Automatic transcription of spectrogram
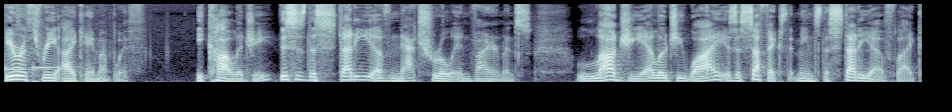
Here are three I came up with. Ecology. This is the study of natural environments. Logy, L O G Y, is a suffix that means the study of, like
